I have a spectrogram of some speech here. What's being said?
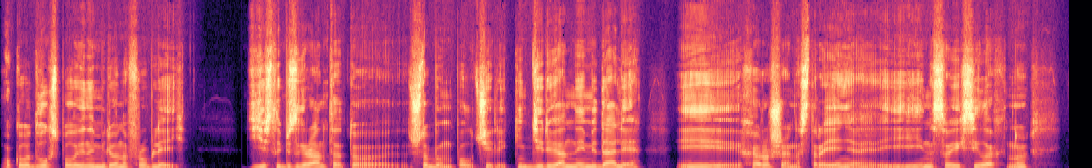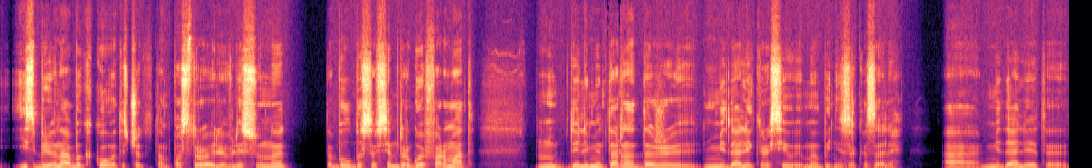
около двух с половиной миллионов рублей. Если без гранта, то что бы мы получили? Деревянные медали и хорошее настроение, и на своих силах, ну, из бревна бы какого-то что-то там построили в лесу, но это был бы совсем другой формат. Ну, элементарно даже медали красивые мы бы не заказали. А медали — это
